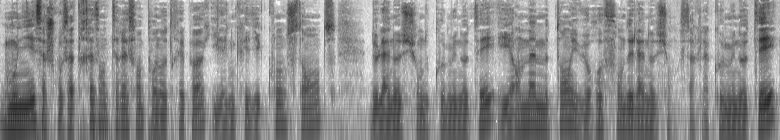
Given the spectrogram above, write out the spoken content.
Mounier, ça je trouve ça très intéressant pour notre époque. Il a une critique constante de la notion de communauté et en même temps il veut refonder la notion. C'est-à-dire que la communauté,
